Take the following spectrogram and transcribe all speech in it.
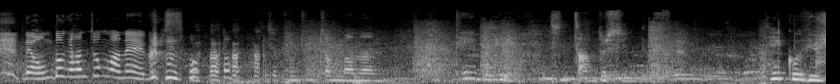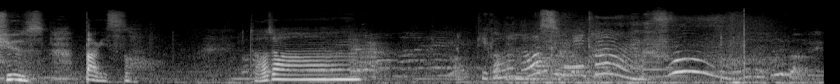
내 엉덩이 한쪽만 해, 그래서. 제품 등짝만한 테이블이 진짜 앉을 수 있는. Take off your shoes. 딱 있어. 짜잔. 비가 나왔습니다. 후.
